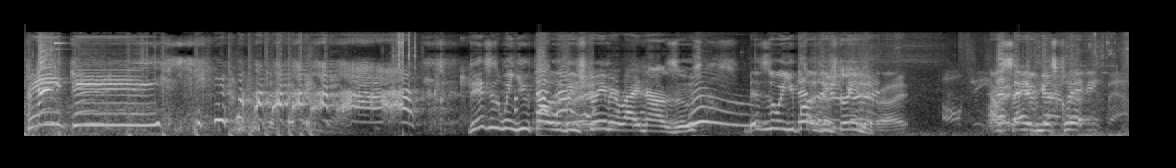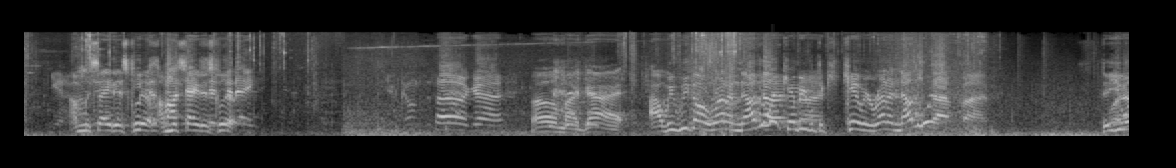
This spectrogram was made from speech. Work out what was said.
Binky. this is when you supposed to be streaming right now, Zeus. This is when you supposed to be That's what you streaming. Right. I'm That's saving new this clip. baby. I'm gonna say this clip. I'm gonna say this clip. today. Here comes the Oh god. Oh my god. Are we we gonna run another one? Can we can we run another one? Top five. Do you want to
